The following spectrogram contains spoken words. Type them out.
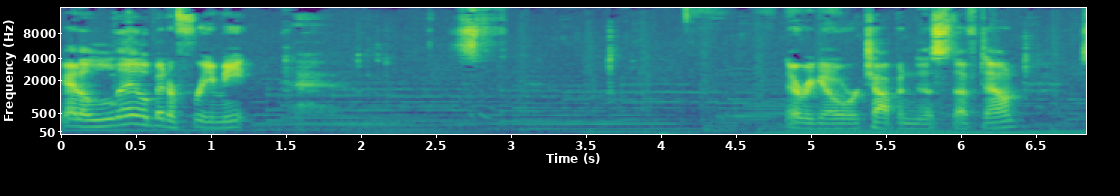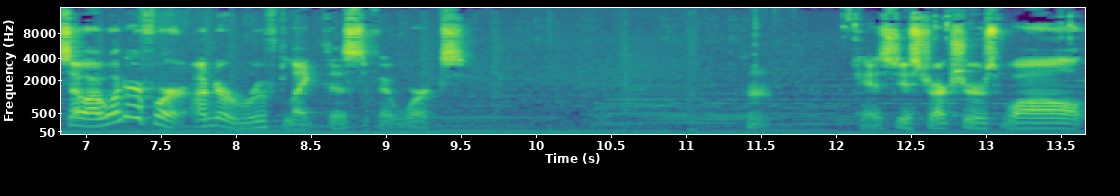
Got a little bit of free meat. There we go, we're chopping this stuff down. So I wonder if we're under roofed like this, if it works. Hmm. Okay, it's just structures, wall,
